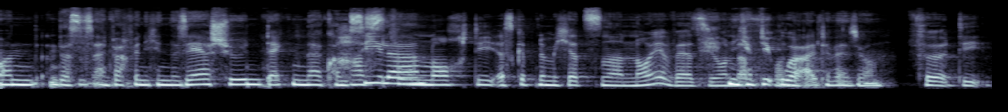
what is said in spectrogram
Und das ist einfach, finde ich, ein sehr schön deckender Concealer. Hast du noch die, es gibt nämlich jetzt eine neue Version. Ich habe die uralte Version. Für die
